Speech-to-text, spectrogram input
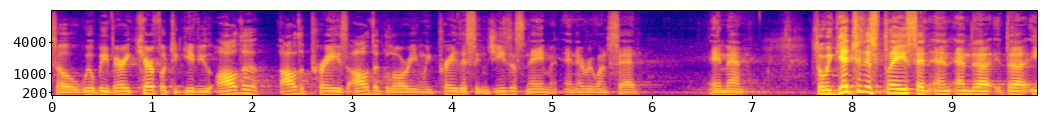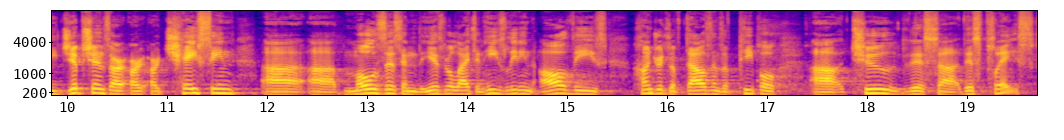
So we'll be very careful to give you all the, all the praise, all the glory, and we pray this in Jesus' name. And everyone said, Amen. So we get to this place, and, and, and the, the Egyptians are, are, are chasing uh, uh, Moses and the Israelites, and he's leading all these hundreds of thousands of people uh, to this, uh, this place.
